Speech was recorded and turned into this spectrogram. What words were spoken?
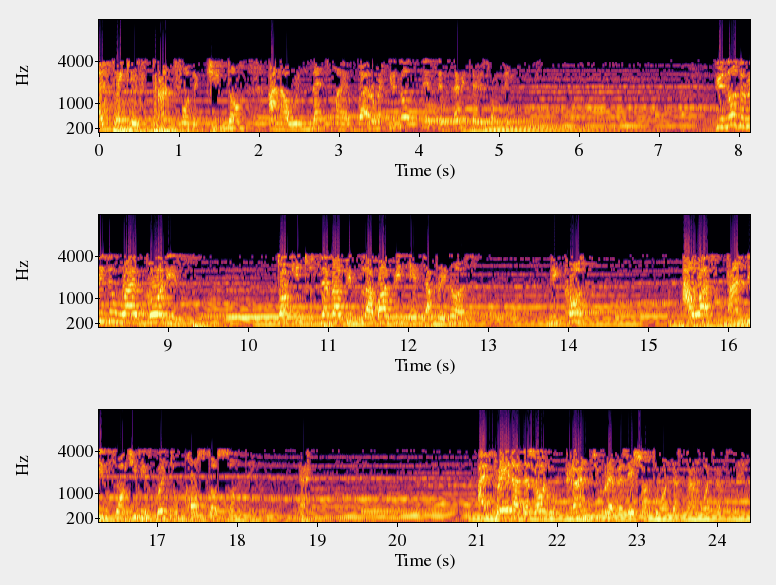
I take a stand for the kingdom and I will let my environment. You know, listen, let me tell you something. You know the reason why God is talking to several people about being entrepreneurs? Because our standing for Him is going to cost us something. I pray that the Lord will grant you revelation to understand what I'm saying.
